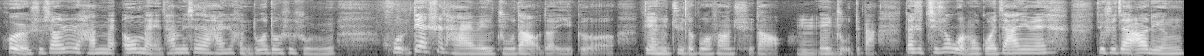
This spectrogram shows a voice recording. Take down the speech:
或者是像日韩美欧美，他们现在还是很多都是属于互电视台为主导的一个电视剧的播放渠道嗯为主，对吧？但是其实我们国家因为就是在二零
